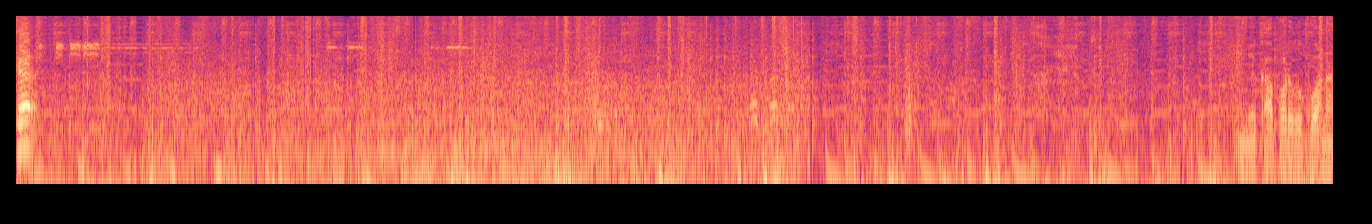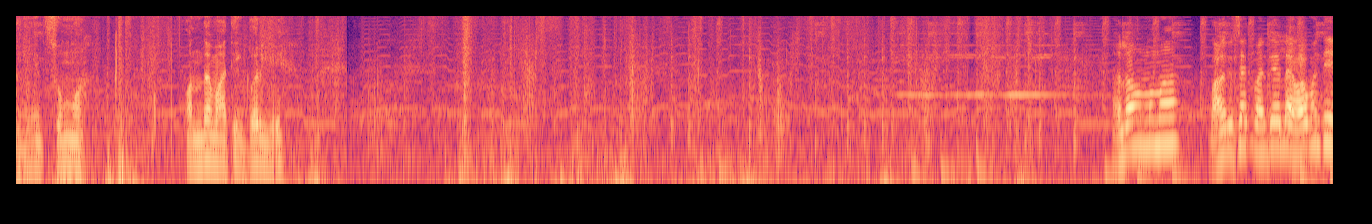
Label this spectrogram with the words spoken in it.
ಕೇ ಇನ್ನೇ ಕಾಪಾಡಬೇಕು ಅಣ್ಣ ನೀನು ಸುಮ್ಮ ಒಂದೇ ಮಾತಿಗೆ ಬರಲಿ. ಹಲೋ ಅಮ್ಮಮ್ಮ ಭಾಳ ದಿವಸ ಆಯ್ತು ಬಂದಿಲ್ಲ ಯಾವಾಗ ಬಂದಿ?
